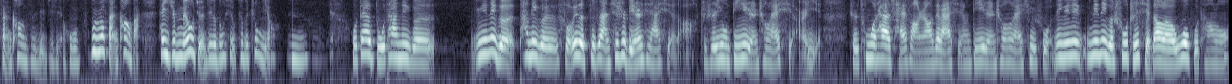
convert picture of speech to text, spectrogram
反抗自己这些，或不是说反抗吧，他一直没有觉得这个东西有特别重要。嗯，我在读他那个，因为那个他那个所谓的自传，其实是别人替他写的啊，只是用第一人称来写而已，只是通过他的采访，然后再把它写成第一人称来叙述。那个那因为那个书只写到了卧虎藏龙，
